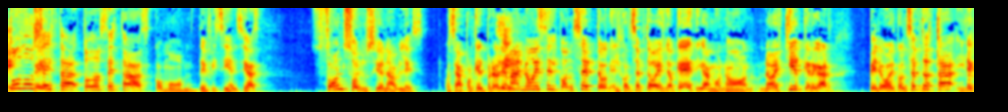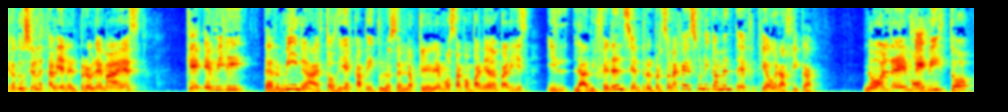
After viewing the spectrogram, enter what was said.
todos todas estas como deficiencias son solucionables. O sea, porque el problema no es el concepto, el concepto es lo que es, digamos, no, no es Kierkegaard, pero el concepto está y la ejecución está bien. El problema es que Emily termina estos 10 capítulos en los que hemos acompañado en París y la diferencia entre el personaje es únicamente geográfica. No le hemos visto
